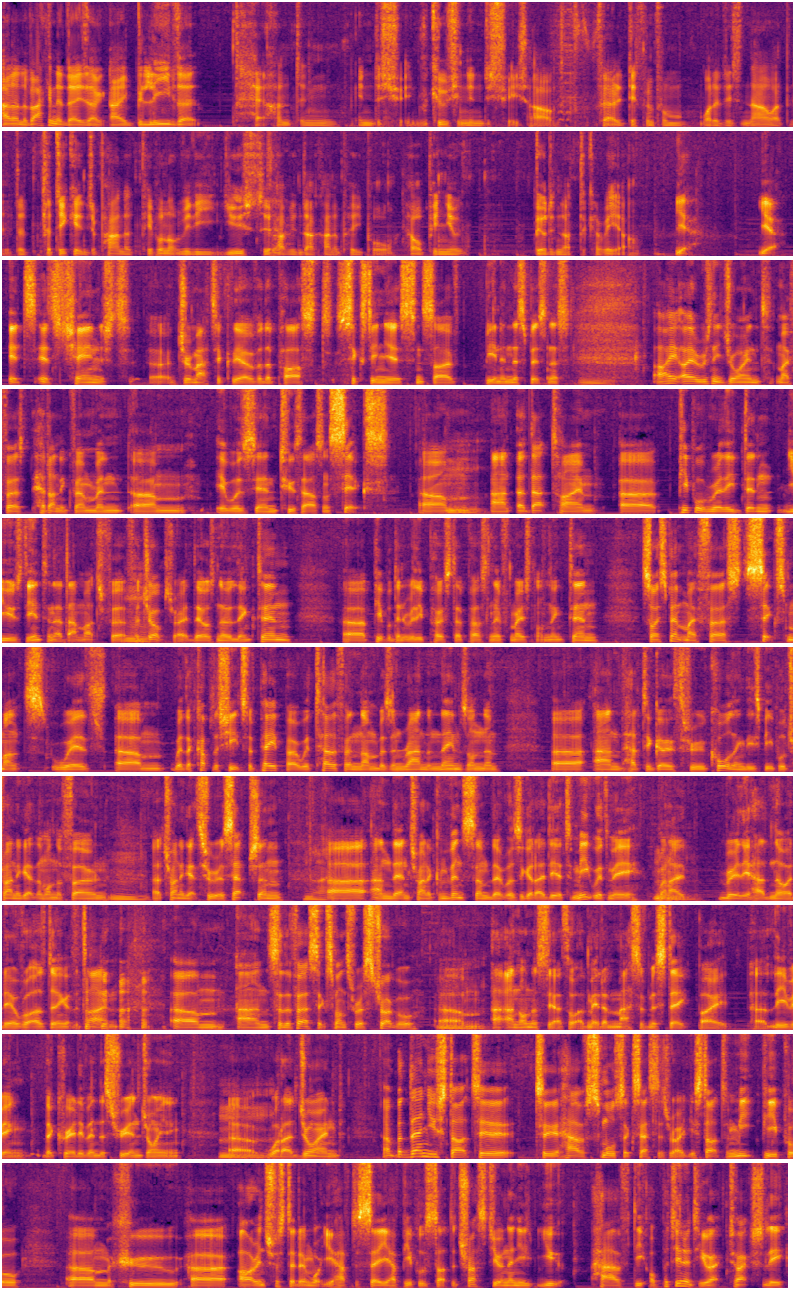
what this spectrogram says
I don't know, back in the days, I, I believe that headhunting industry, recruiting industries are very different from what it is now. I believe that, particularly in Japan, that people are not really used to having that kind of people helping you building up the career. Yeah, yeah. It's it's changed uh, dramatically over the past 16 years since I've been in this business. I, I originally joined my first headhunting firm when um, it was in 2006, um, and at that time, uh, people really didn't use the internet that much for, for jobs. Right? There was no LinkedIn. Uh, people didn't really post their personal information on LinkedIn. So I spent my first six months with um, with a couple of sheets of paper with telephone numbers and random names on them, uh, and had to go through calling these people, trying to get them on the phone, uh, trying to get through reception, uh, and then trying to convince them that it was a good idea to meet with me when I really had no idea of what I was doing at the time. um, and so the first six months were a struggle. Um, a- And honestly, I thought I'd made a massive mistake by uh, leaving the creative industry and joining uh, what I joined. Uh, but then you start to to have small successes, right? You start to meet people um, who uh, are interested in what you have to say. You have people who start to trust you, and then you you have the opportunity to actually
